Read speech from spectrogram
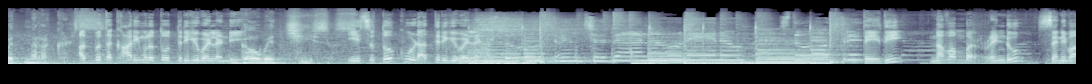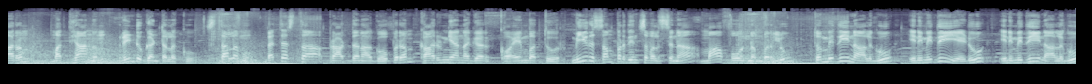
with miracles. అద్భుత కార్యములతో తిరిగి వెళ్ళండి Go with Jesus. యేసుతో కూడా తిరిగి వెళ్ళండి స్తోత్రించదను నేను స్తోత్రి తేదీ నవంబర్ రెండు శనివారం మధ్యాహ్నం రెండు గంటలకు స్థలము బెతస్తా ప్రార్థనా గోపురం కారుణ్య నగర్ కోయంబత్తూర్. మీరు సంప్రదించవలసిన మా ఫోన్ నంబర్లు తొమ్మిది నాలుగు ఎనిమిది ఏడు ఎనిమిది నాలుగు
